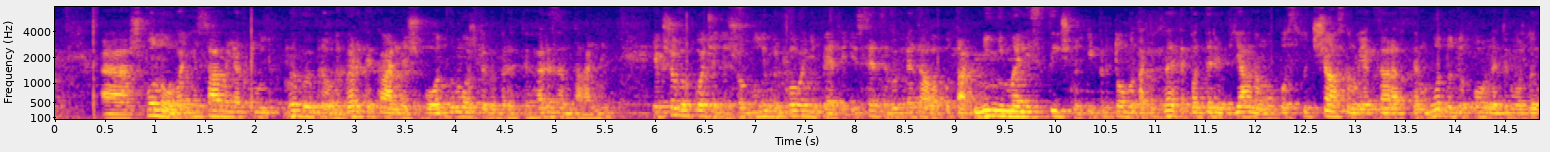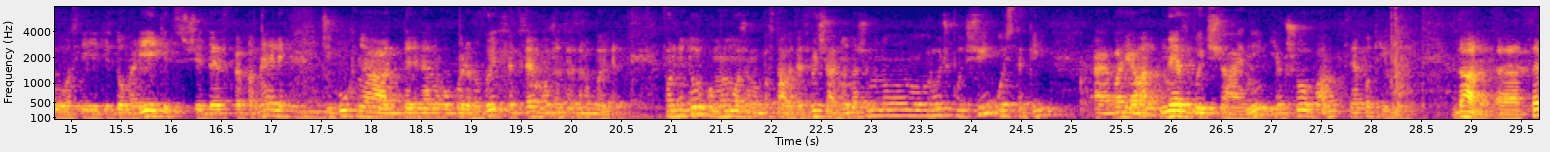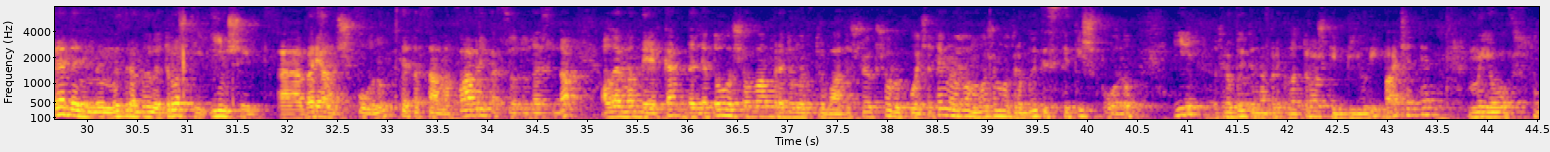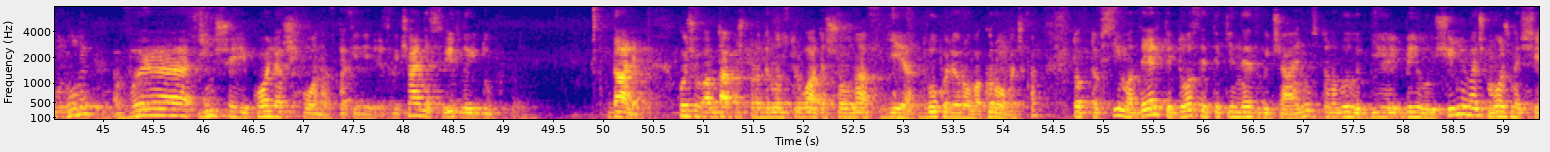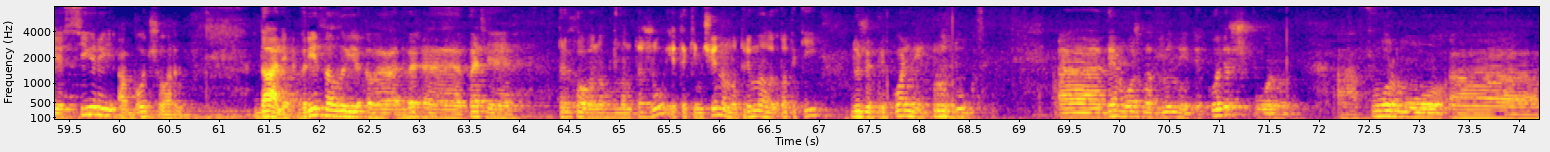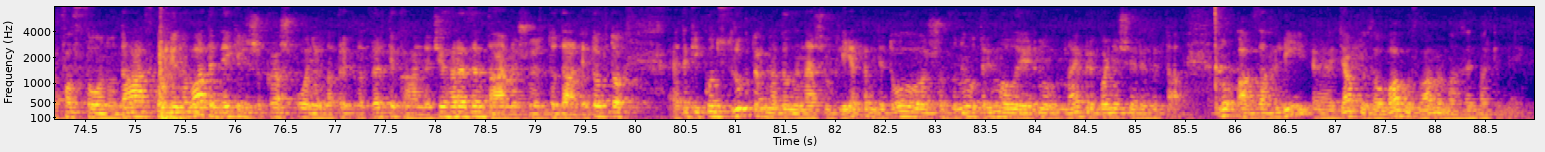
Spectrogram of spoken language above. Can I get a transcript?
шпоновані, саме як тут, ми вибрали вертикальний шпон, ви можете вибрати горизонтальний. Якщо ви хочете, щоб були приховані петлі, і все це виглядало отак мінімалістично, і при тому так, знаєте, по-дерев'яному, по-сучасному, як зараз це модно доповнити, можливо, у вас є якісь дома рейки, чи ДСП панелі, чи кухня дерев'яного кольору, ви це все можете зробити. Фурнітурку ми можемо поставити звичайну нажимну ручку, чи ось такий е, варіант незвичайний, якщо вам це потрібно. Далі, е, всередині ми, зробили трошки інший е, варіант шпону. Це та сама фабрика, все туди-сюди, але моделька для того, щоб вам продемонструвати, що якщо ви хочете, ми вам можемо зробити стики шпону і зробити, наприклад, трошки білий. Бачите, ми його всунули в інший колір шпона, в такий звичайний світлий дуб. Далі. Хочу вам також продемонструвати, що у нас є двокольорова коробочка. Тобто всі модельки досить такі незвичайні. Встановили білий ущільнювач, можна ще сірий або чорний. Далі врізали е, е, петлі прихованого монтажу і таким чином отримали отакий дуже прикольний продукт, е, де можна змінити колір шпону, форму фасону, да, скомбінувати декілька шпонів, наприклад, вертикально чи горизонтально щось додати. Тобто такий конструктор надали нашим клієнтам для того, щоб вони отримали ну, найприкольніший результат. Ну а взагалі, е, дякую за увагу. З вами магазин Маркетплейс.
